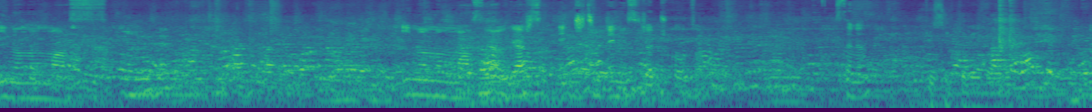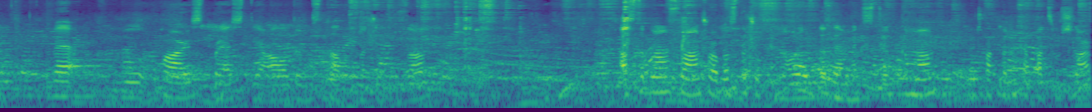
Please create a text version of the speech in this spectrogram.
inanılmaz. İnanılmaz yani. Gerçekten içtiğim en iyi sıcak çikolata. Senin? Kesinlikle ben Ve bu Paris Brest diye aldığımız tatlı da çok güzel. Aslında bunun soğan çorbası da çok ünlü. Onu da denemek istiyorduk ama mutfaklarını kapatmışlar.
